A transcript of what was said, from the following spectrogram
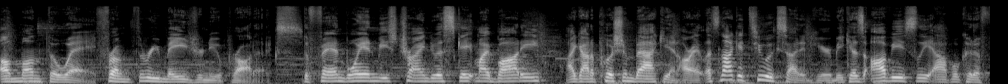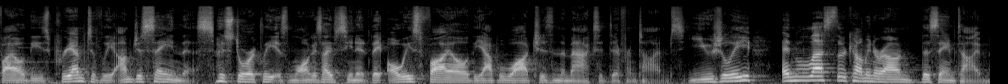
a month away from three major new products. The fanboy in me's trying to escape my body. I gotta push him back in. All right, let's not get too excited here because obviously Apple could have filed these preemptively. I'm just saying this. Historically, as long as I've seen it, they always file the Apple Watches and the Macs at different times. Usually, unless they're coming around the same time.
